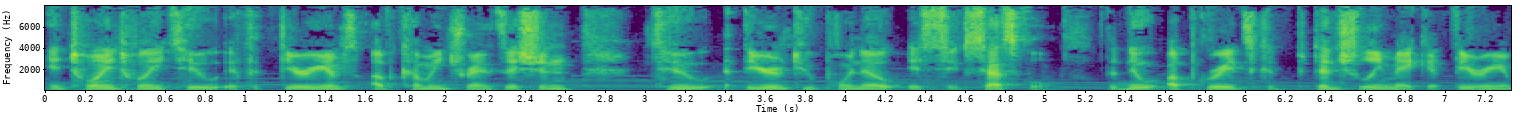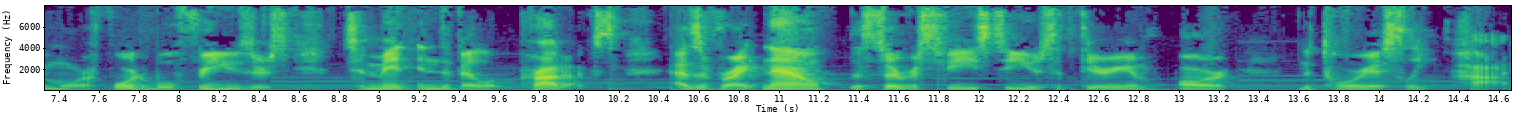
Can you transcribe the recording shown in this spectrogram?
in 2022 if Ethereum's upcoming transition to Ethereum 2.0 is successful. The new upgrades could potentially make Ethereum more affordable for users to mint and develop products. As of right now, the service fees to use Ethereum are notoriously high.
